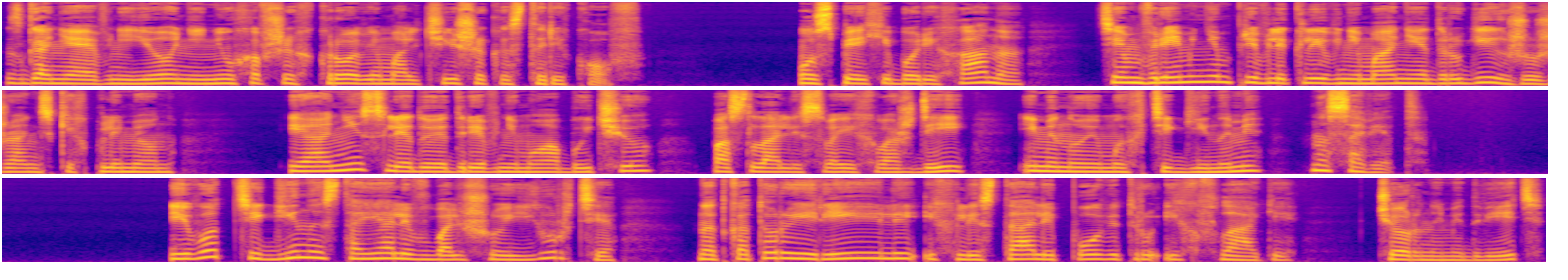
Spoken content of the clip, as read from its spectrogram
сгоняя в нее ненюхавших крови мальчишек и стариков. Успехи Борихана тем временем привлекли внимание других жужанских племен, и они, следуя древнему обычаю, послали своих вождей, именуемых тигинами, на совет. И вот тигины стояли в большой юрте — над которой реяли и хлестали по ветру их флаги — черный медведь,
